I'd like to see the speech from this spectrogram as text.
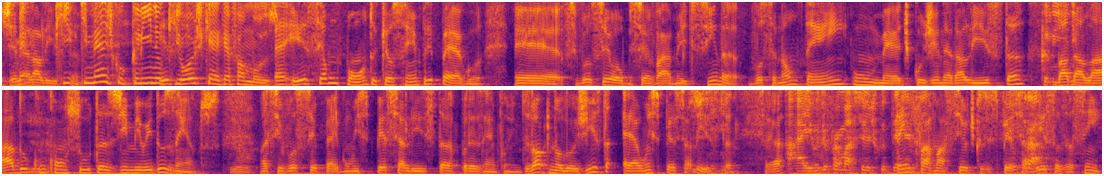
Generalista. Que, que médico clínico Esse- que hoje que é, que é famoso? É, esse é um ponto que eu sempre pego. É, se você observar a medicina, você não tem um médico generalista Clínico. badalado com consultas de 1.200. Mas se você pega um especialista, por exemplo, um endocrinologista, é um especialista, Sim. certo? Aí onde o farmacêutico deve... Tem farmacêuticos especialistas assim?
